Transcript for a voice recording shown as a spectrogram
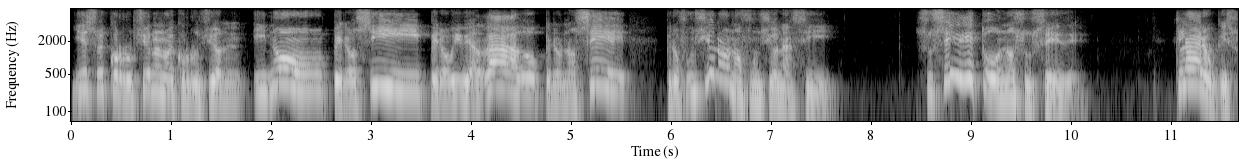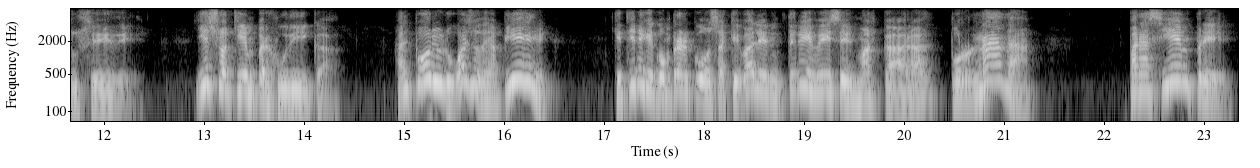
¿Y eso es corrupción o no es corrupción? Y no, pero sí, pero vive al lado, pero no sé, pero ¿funciona o no funciona así? ¿Sucede esto o no sucede? Claro que sucede. ¿Y eso a quién perjudica? Al pobre uruguayo de a pie, que tiene que comprar cosas que valen tres veces más caras por nada, para siempre.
